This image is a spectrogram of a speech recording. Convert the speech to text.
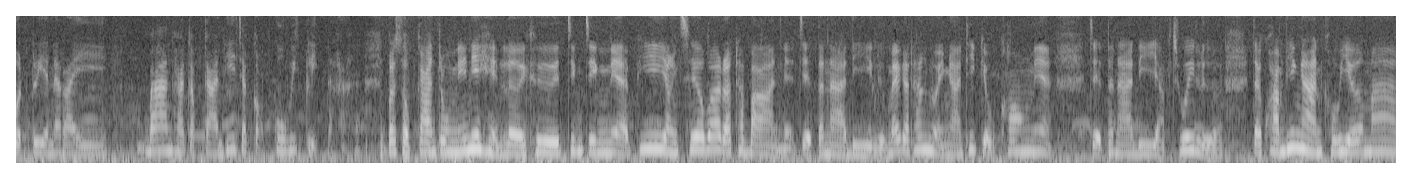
บทเรียนอะไร บ้างคะกับการที่จะกอบกู้วิกฤตนะคะ ประสบการณ์ตรงนี้นี่เห็นเลยคือจริงๆเนี่ยพี่ยังเชื่อว่ารัฐบาลเนี่ยเจตนาดี หรือแม้กระทั่งหน่วยงานที่เกี่ยวข้องเนี่ยเจตนาดีอยากช่วยเหลือ แต่ความที่งานเขาเยอะมาก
